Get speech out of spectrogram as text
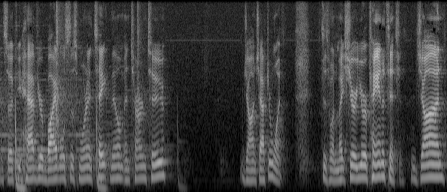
And so if you have your Bibles this morning, take them and turn to John chapter 1. Just want to make sure you're paying attention. John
